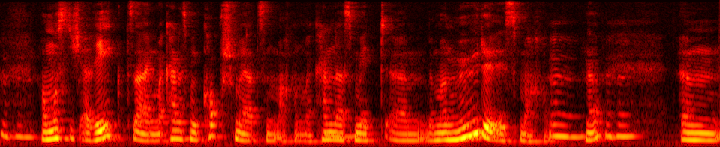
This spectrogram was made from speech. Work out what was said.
Mhm. Man muss nicht erregt sein. Man kann das mit Kopfschmerzen machen. Man kann Mhm. das mit, ähm, wenn man müde ist, machen. Mhm. Ne? Ähm,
